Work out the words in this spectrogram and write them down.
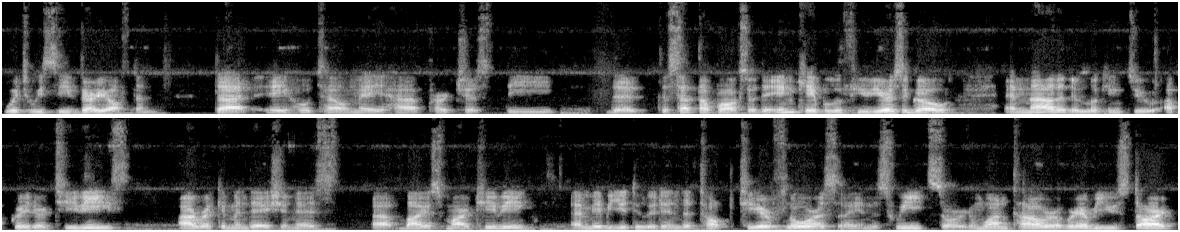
which we see very often. That a hotel may have purchased the the, the set-top box or the in cable a few years ago, and now that they're looking to upgrade their TVs, our recommendation is uh, buy a smart TV, and maybe you do it in the top tier floors, uh, in the suites, or in one tower, or wherever you start.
